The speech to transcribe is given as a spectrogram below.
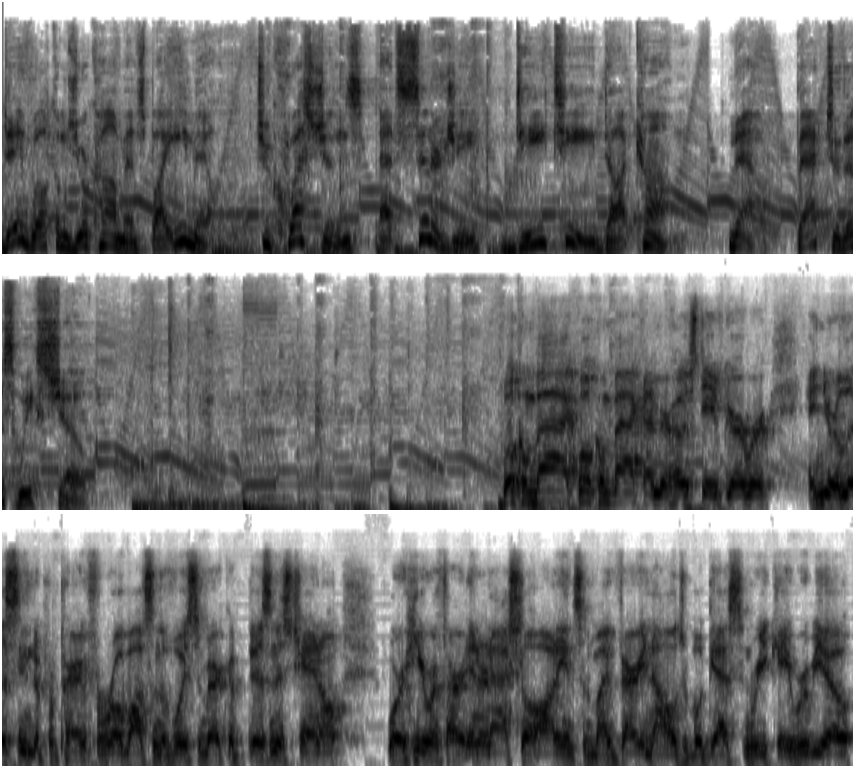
Dave welcomes your comments by email to questions at synergydt.com. Now, back to this week's show. Welcome back. Welcome back. I'm your host, Dave Gerber, and you're listening to Preparing for Robots on the Voice America Business Channel. We're here with our international audience and my very knowledgeable guest, Enrique Rubio,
